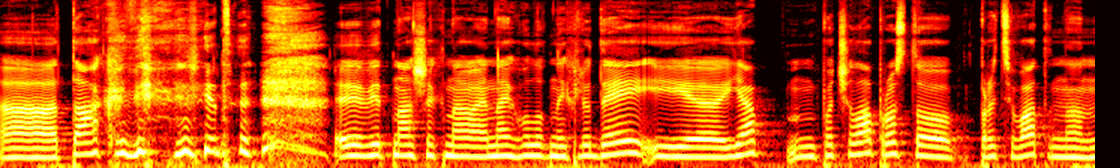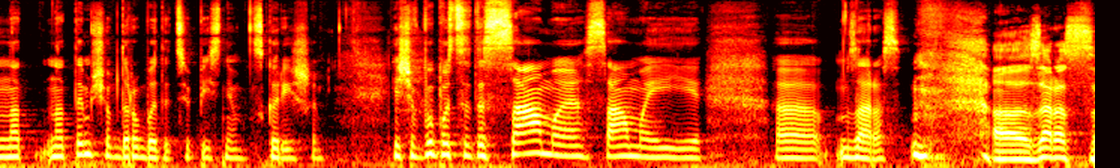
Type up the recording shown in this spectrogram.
е, так від, від, від наших найголовних людей. І е, я почала просто працювати на, над, над тим, щоб доробити цю пісню скоріше. І щоб випустити саме, саме її е, зараз. Е, Зараз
